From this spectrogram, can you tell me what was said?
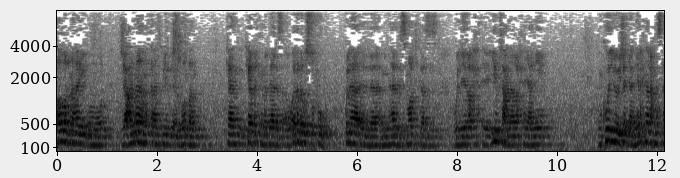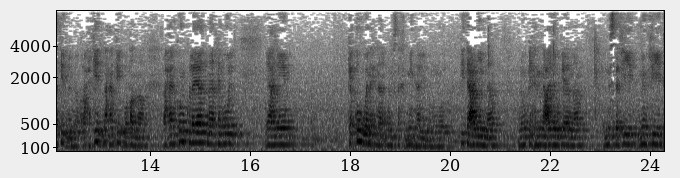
طورنا هاي الأمور جعلناها مثلا في الوطن كان كافة المدارس أو أغلب الصفوف. كلها ال- من هذه ال smart classes واللي راح ينفعنا راح يعني نكون له يعني نحن راح نستفيد منه راح يفيد راح نفيد وطننا راح نكون كلياتنا خلينا نقول يعني كقوة نحن انه مستخدمين هذه الأمور في تعليمنا انه ممكن إحنا بنعلم غيرنا بنستفيد بنفيد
